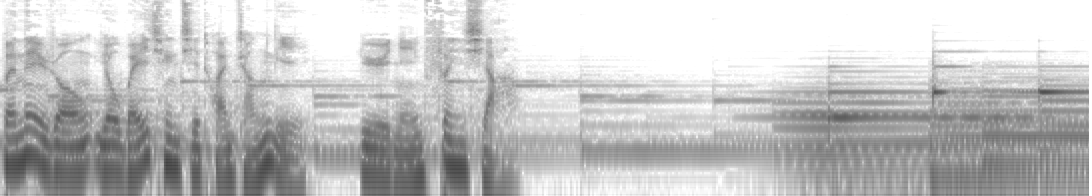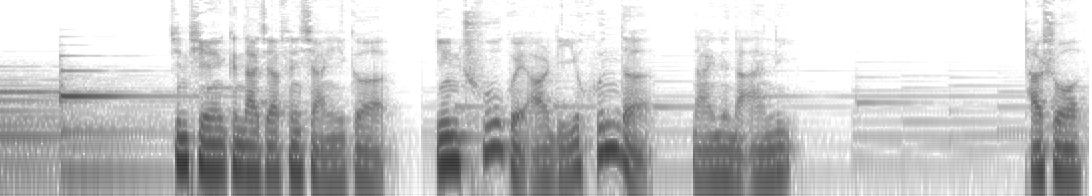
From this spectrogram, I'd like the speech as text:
本内容由维情集团整理，与您分享。今天跟大家分享一个。因出轨而离婚的男人的案例。他说：“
